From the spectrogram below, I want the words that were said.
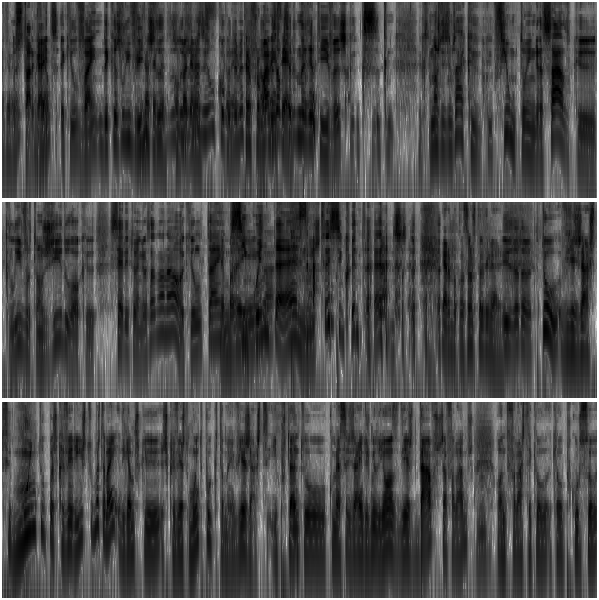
o Stargate, aquilo vem daqueles livrinhos dos livros do Brasil, completamente. Transformado em uma série de narrativas que, que, que, nós dizemos, ah, que, que, filme tão engraçado, que, livro tão giro, ou que série tão engraçada. Não, não, aquilo tem, tem 50 anos. Exato. Tem 50 anos. Era uma coleção extraordinária. Exatamente. Tu viajaste muito para escrever isto, mas também, digamos que escreveste muito porque também viajaste. E, portanto, começas já em 2011, desde Davos, já falámos, hum. onde falaste aquele, aquele percurso,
